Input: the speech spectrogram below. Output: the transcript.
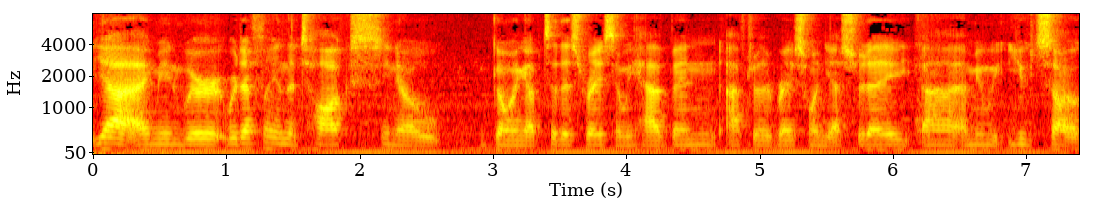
Yeah, I mean we're we're definitely in the talks, you know, going up to this race, and we have been after the race one yesterday. Uh, I mean, we, you saw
